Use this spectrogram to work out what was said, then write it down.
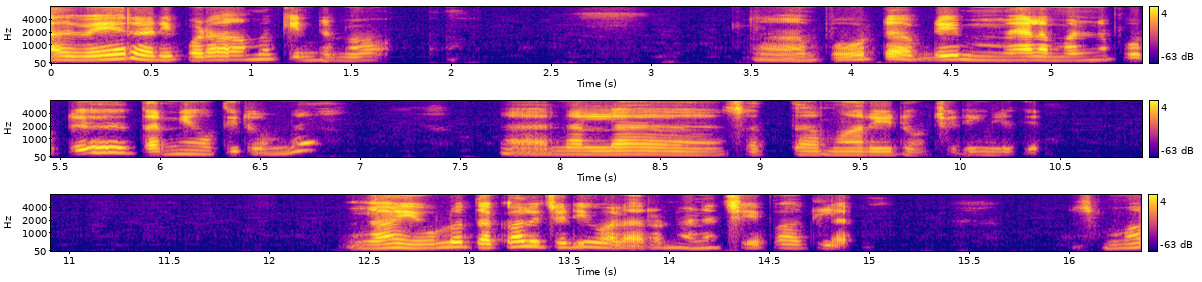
அது வேறு அடிப்படாமல் கிண்டணும். போட்டு அப்படியே மேலே மண்ணை போட்டு தண்ணி ஊற்றிட்டோம்னா நல்லா சத்தாக மாறிடும் செடிங்களுக்கு. நான் இவ்வளோ தக்காளி செடி வளரும்னு நினச்சே பார்க்கல. சும்மா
